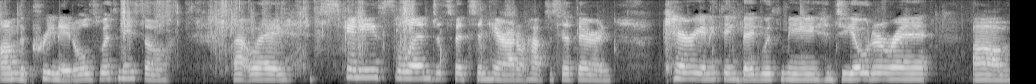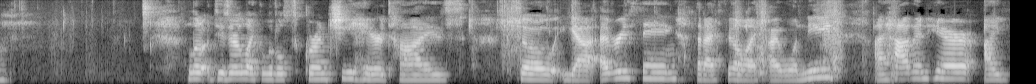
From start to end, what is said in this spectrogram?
um, the prenatals with me. So that way it's skinny, slim, just fits in here. I don't have to sit there and carry anything big with me. Deodorant, um, little these are like little scrunchy hair ties so yeah everything that I feel like I will need I have in here I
